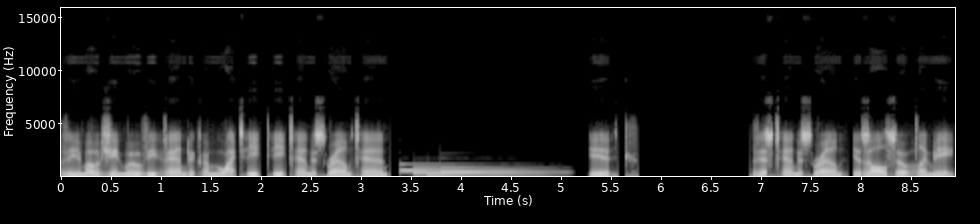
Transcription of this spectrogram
The Emoji Movie Bandicam YTP Tennis Round 10. Id. This tennis round is also by me.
